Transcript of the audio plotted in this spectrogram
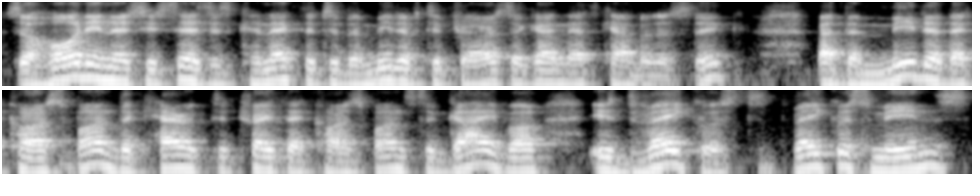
so haughtiness, he says, is connected to the midah of Tiferes. Again, that's Kabbalistic. But the midah that corresponds, the character trait that corresponds to gaiva is dveikus. Dveikus means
